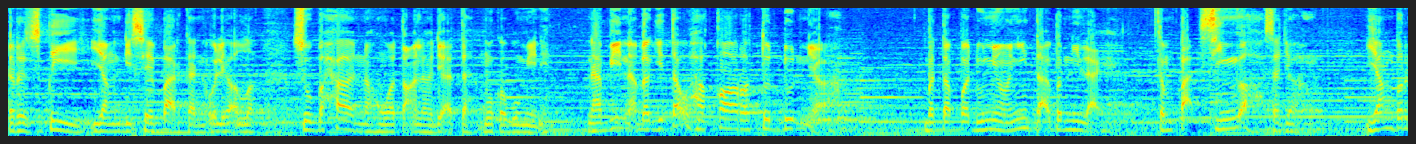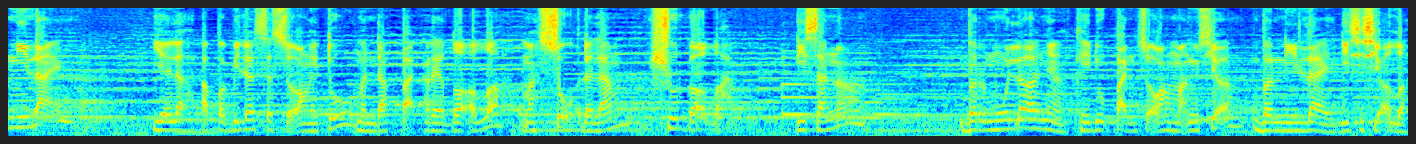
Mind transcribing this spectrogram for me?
rezeki yang disebarkan oleh Allah subhanahu wa ta'ala di atas muka bumi ni Nabi nak bagi tahu haqaratud dunia betapa dunia ni tak bernilai tempat singgah saja. Yang bernilai ialah apabila seseorang itu mendapat redha Allah masuk dalam syurga Allah. Di sana bermulanya kehidupan seorang manusia bernilai di sisi Allah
